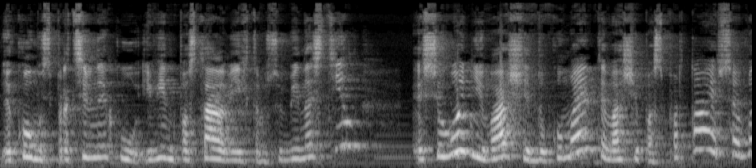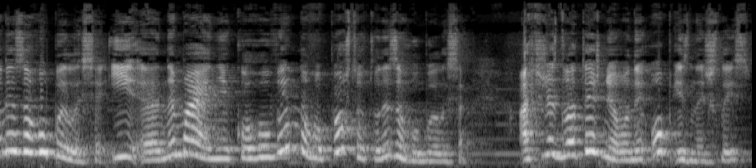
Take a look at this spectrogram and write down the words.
якомусь працівнику, і він поставив їх там собі на стіл. Сьогодні ваші документи, ваші паспорта і все, вони загубилися. І е, немає нікого винного, просто вони загубилися. А через два тижні вони оп і знайшлись.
